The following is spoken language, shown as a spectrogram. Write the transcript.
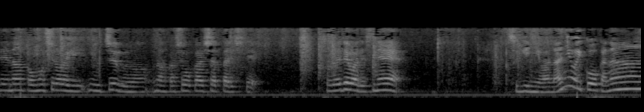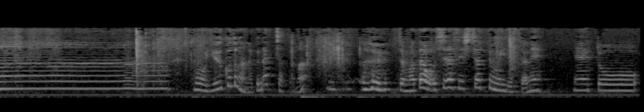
でなんか面白い YouTube のなんか紹介しちゃったりして。それではですね次には何をいこうかな。もう言うことがなくなっちゃったな。じゃあまたお知らせしちゃってもいいですかね。えっ、ー、と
